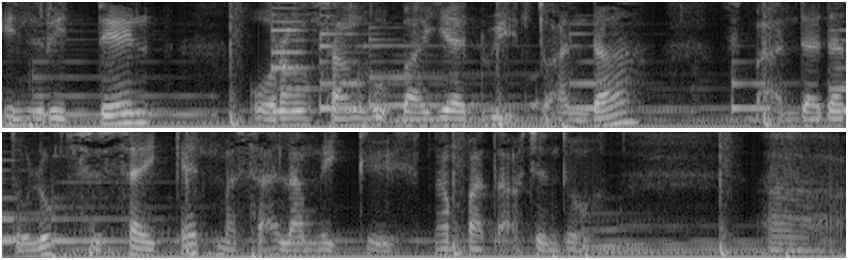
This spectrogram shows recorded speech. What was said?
In return orang sanggup bayar duit untuk anda sebab anda dah tolong selesaikan masalah mereka. Nampak tak macam tu? Uh,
